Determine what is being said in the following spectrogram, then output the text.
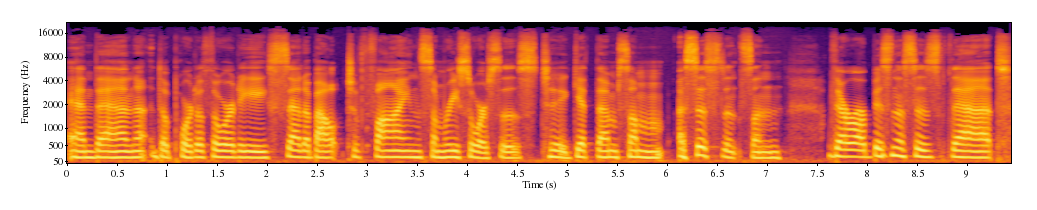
And then the Port Authority set about to find some resources to get them some assistance. And there are businesses that,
